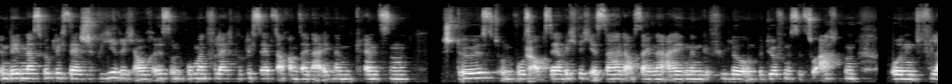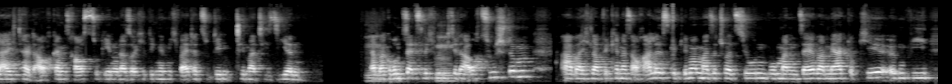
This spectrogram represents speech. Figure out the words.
in denen das wirklich sehr schwierig auch ist und wo man vielleicht wirklich selbst auch an seine eigenen Grenzen stößt und wo es ja. auch sehr wichtig ist, da halt auf seine eigenen Gefühle und Bedürfnisse zu achten und vielleicht halt auch ganz rauszugehen oder solche Dinge nicht weiter zu thematisieren. Mhm. Aber grundsätzlich würde ich mhm. dir da auch zustimmen. Aber ich glaube, wir kennen das auch alle. Es gibt immer mal Situationen, wo man selber merkt, okay, irgendwie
